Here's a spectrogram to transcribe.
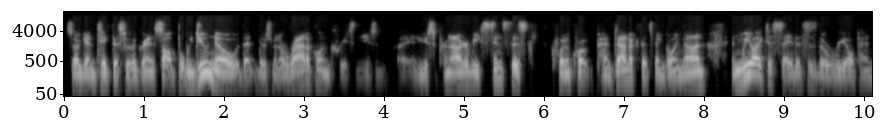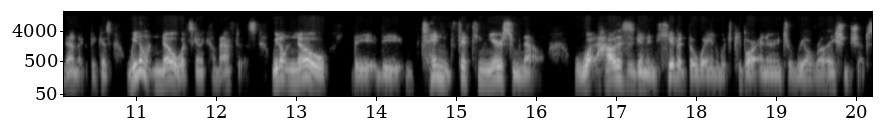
So again, take this with a grain of salt. But we do know that there's been a radical increase in the use of, uh, in use of pornography since this quote unquote pandemic that's been going on. And we like to say this is the real pandemic because we don't know what's going to come after this. We don't know the the 10, 15 years from now what how this is going to inhibit the way in which people are entering into real relationships.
